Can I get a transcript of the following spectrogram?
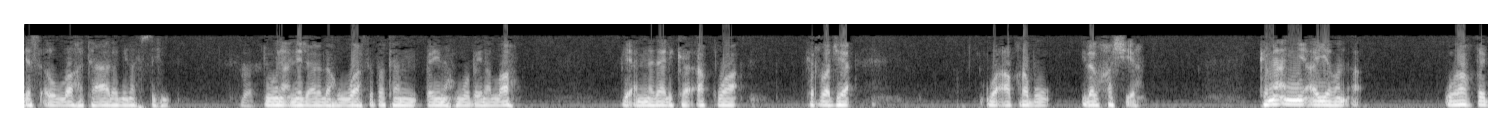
يسأل الله تعالى بنفسه نعم. دون أن يجعل له واسطة بينه وبين الله لأن ذلك أقوى في الرجاء وأقرب إلى الخشية. كما أني أيضا أرغب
